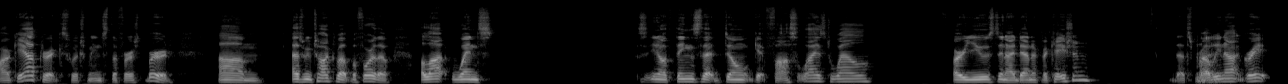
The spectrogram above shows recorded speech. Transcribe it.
Archaeopteryx, which means the first bird. Um, as we've talked about before, though, a lot when you know things that don't get fossilized well are used in identification. That's probably Right. not great.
